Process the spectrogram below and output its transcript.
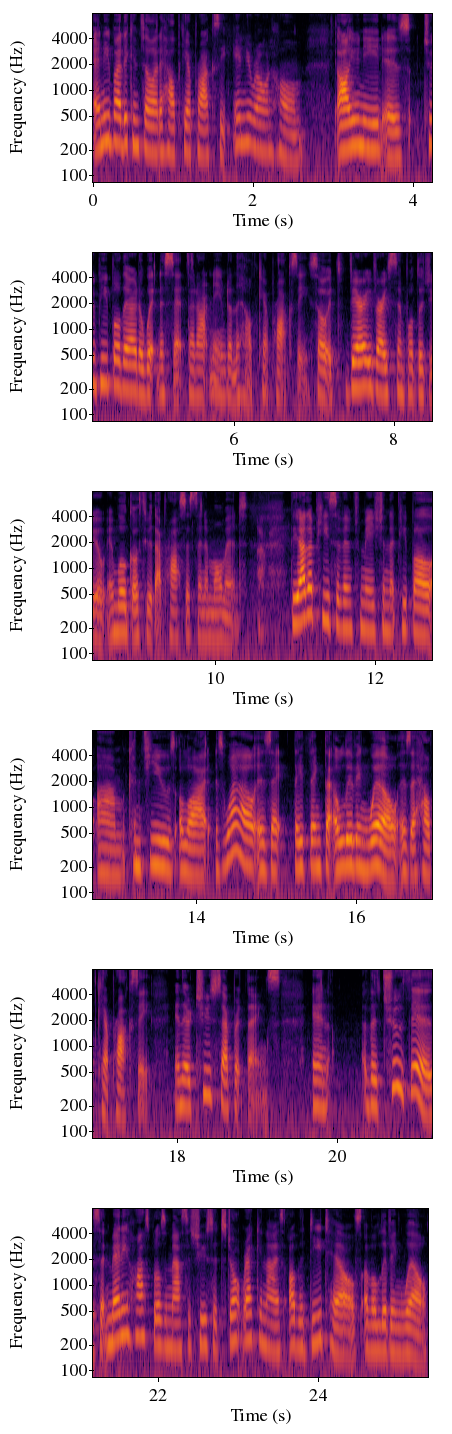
Anybody can fill out a healthcare proxy in your own home. All you need is two people there to witness it that aren't named on the healthcare proxy. So it's very, very simple to do, and we'll go through that process in a moment. Okay. The other piece of information that people um, confuse a lot as well is that they think that a living will is a healthcare proxy, and they're two separate things. And the truth is that many hospitals in Massachusetts don't recognize all the details of a living will.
